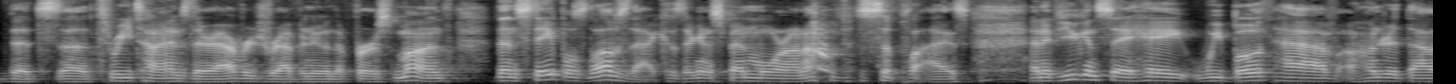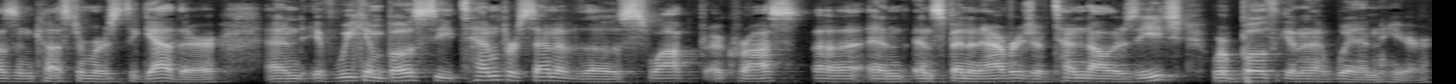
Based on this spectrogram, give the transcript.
that's uh, three times their average revenue in the first month. Then Staples loves that because they're going to spend more on office supply And if you can say, hey, we both have 100,000 customers together, and if we can both see 10% of those swapped across uh, and, and spend an average of $10 each, we're both going to win here.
